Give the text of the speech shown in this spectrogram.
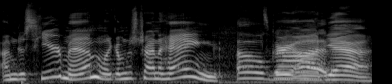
I'm just here, man. Like I'm just trying to hang." Oh It's very God. odd. Yeah.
